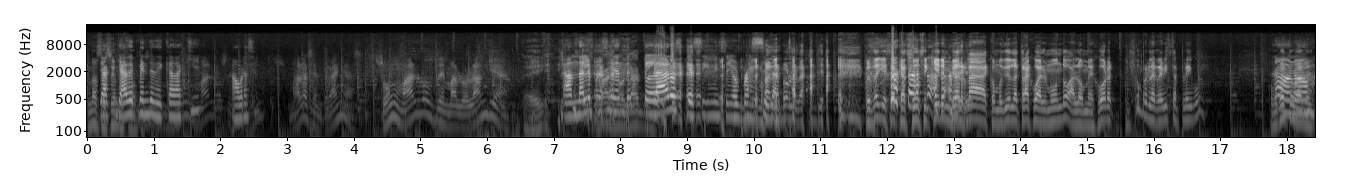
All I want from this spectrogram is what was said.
Una Ya, ya de depende de cada quien. Ahora sí. Malas entrañas. Son malos de Malolandia. Ándale, presidente. Malolandia. Claro que sí, mi señor presidente. Malolandia. pues ahí está Cazú. Si quieren verla como Dios la trajo al mundo, a lo mejor, pues compren la revista Playboy. ¿Cómo No, cuánto no. vale?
